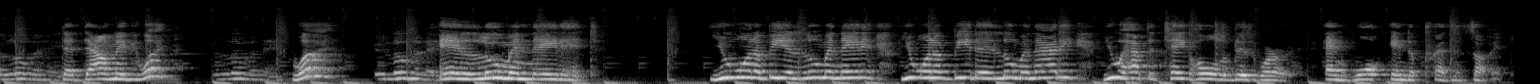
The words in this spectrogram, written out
illuminated. that thou may be what? illuminated. What? Illuminated. Illuminated. You want to be illuminated? You want to be the Illuminati? You have to take hold of this word and walk in the presence of it.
